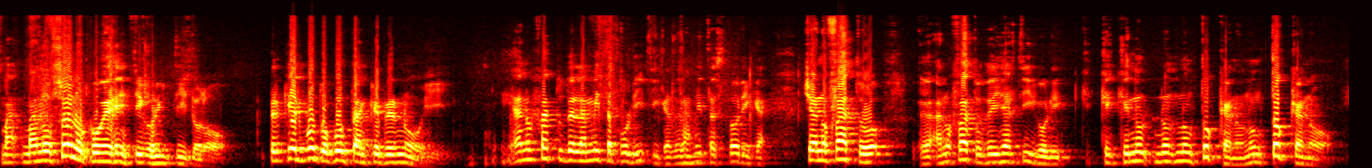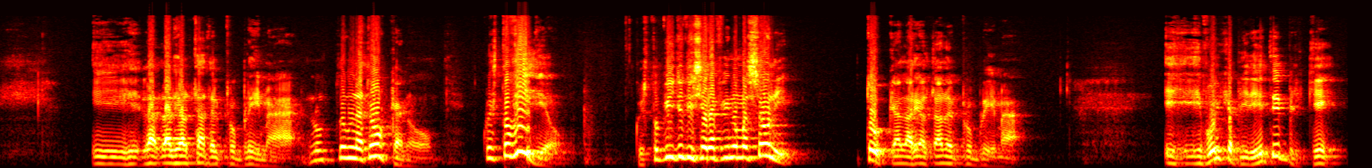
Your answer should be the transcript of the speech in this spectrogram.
ma, ma, non sono coerenti con il titolo, perché il voto conta anche per noi. E hanno fatto della metapolitica, della metastorica, cioè hanno fatto, eh, hanno fatto degli articoli che, che non, non, non, toccano, non toccano eh, la, la, realtà del problema, non, non la toccano. Questo video, questo video di Serafino Massoni tocca la realtà del problema e voi capirete perché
